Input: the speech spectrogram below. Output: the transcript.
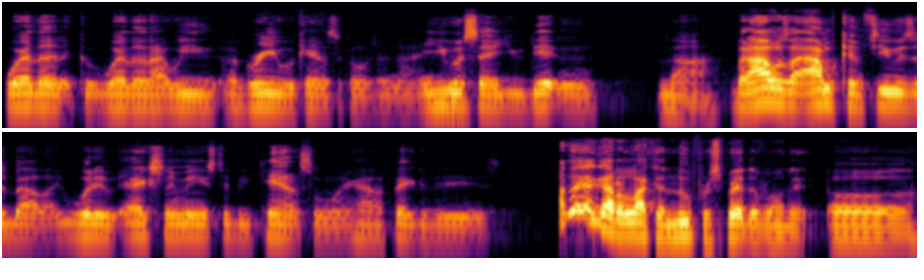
whether whether or not we agree with cancel culture or not. And you Yeah. were saying you didn't, Nah. but I was like, I'm confused about like what it actually means to be canceled, like how effective it is. I think I got a, like a new perspective on it. Uh,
